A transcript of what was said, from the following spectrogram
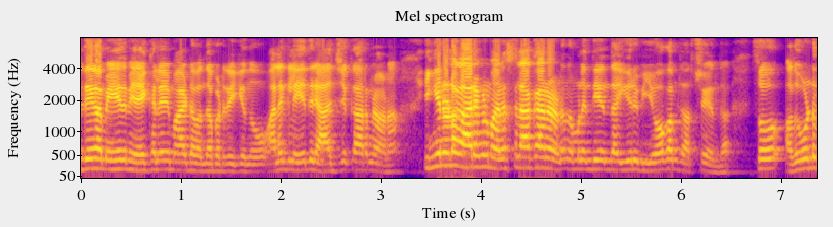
അദ്ദേഹം ഏത് മേഖലയുമായിട്ട് ബന്ധപ്പെട്ടിരിക്കുന്നു? അല്ലെങ്കിൽ ഏത് രാജ്യക്കാരനാണ്? ഇങ്ങനെയുള്ള കാര്യങ്ങൾ മനസ്സിലാക്കാനാണ് നമ്മൾ എന്ത് ചെയ്യുന്നത്? ഈ ഒരു വിയോഗം ചർച്ച ചെയ്യുന്നത്. സോ അതുകൊണ്ട്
